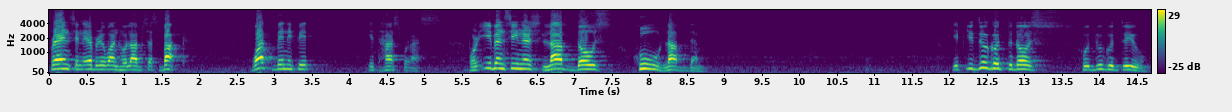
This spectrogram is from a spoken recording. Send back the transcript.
friends, and everyone who loves us back. What benefit it has for us? For even sinners love those who love them. If you do good to those who do good to you,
